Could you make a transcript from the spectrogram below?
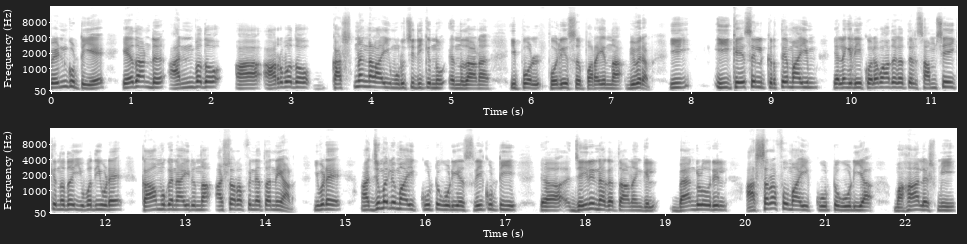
പെൺകുട്ടിയെ ഏതാണ്ട് അൻപതോ അറുപതോ കഷ്ണങ്ങളായി മുറിച്ചിരിക്കുന്നു എന്നതാണ് ഇപ്പോൾ പോലീസ് പറയുന്ന വിവരം. ഈ ഈ കേസിൽ കൃത്യമായും അല്ലെങ്കിൽ ഈ കൊലപാതകത്തിൽ സംശയിക്കുന്നത് യുവതിയുടെ കാമുകനായിരുന്ന അഷറഫിനെ തന്നെയാണ്. ഇവിടെ അജ്മലുമായി കൂട്ടുകൂടിയ ശ്രീകുട്ടി ജയിലിനകത്താണെങ്കിൽ ബാംഗ്ലൂരിൽ അഷറഫുമായി കൂട്ടുകൂടിയ മഹാലക്ഷ്മി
